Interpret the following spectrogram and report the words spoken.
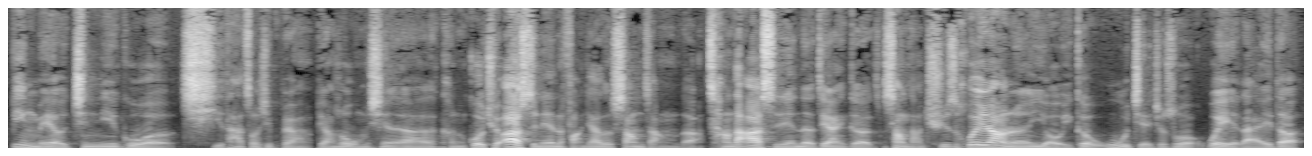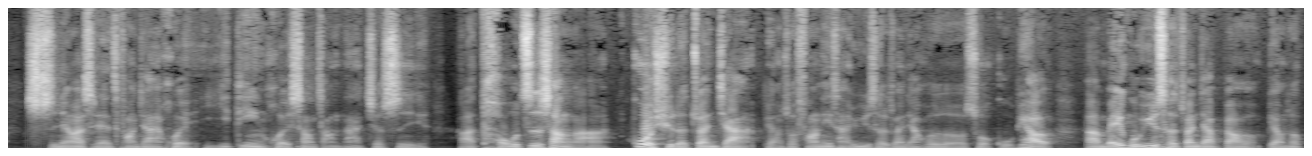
并没有经历过其他周期，比方比方说我们现在呃，可能过去二十年的房价是上涨的，长达二十年的这样一个上涨趋势，会让人有一个误解，就是说未来的十年、二十年房价会一定会上涨，那就是啊，投资上啊。过去的专家，比方说房地产预测专家，或者说股票啊美股预测专家，比方比方说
